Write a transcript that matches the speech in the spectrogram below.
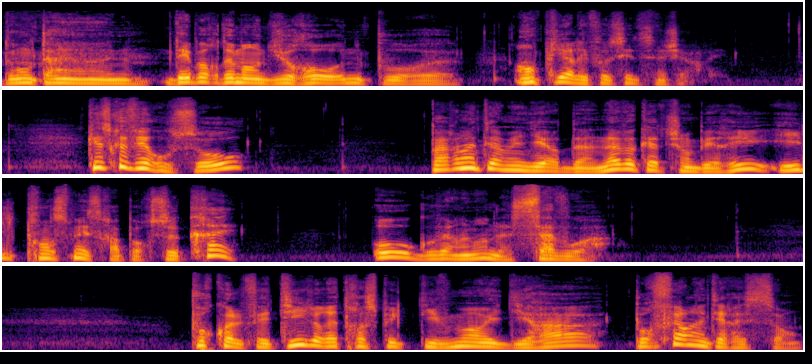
dont un débordement du Rhône pour euh, emplir les fossés de Saint-Gervais. Qu'est-ce que fait Rousseau? Par l'intermédiaire d'un avocat de Chambéry, il transmet ce rapport secret au gouvernement de la Savoie. Pourquoi le fait-il? Rétrospectivement, il dira pour faire l'intéressant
